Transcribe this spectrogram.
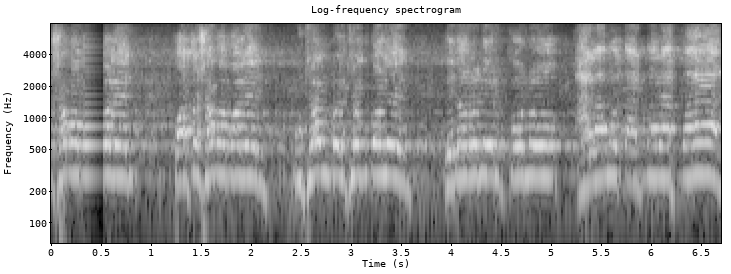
সভা বলেন পথসভা বলেন উঠান বৈঠক বলেন এ ধরনের কোনো আলামত আপনারা পান?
